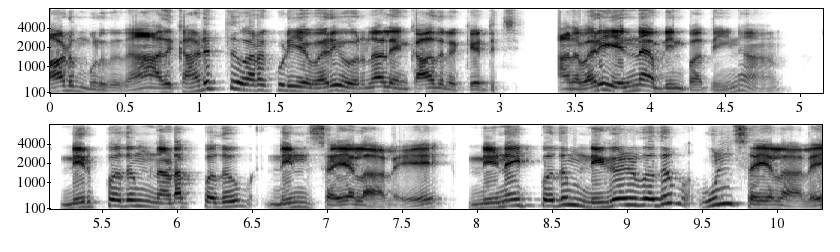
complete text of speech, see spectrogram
பாடும் பொழுது தான் அதுக்கு அடுத்து வரக்கூடிய வரி ஒரு நாள் என் காதில் கேட்டுச்சு. அந்த வரி என்ன அப்படின்னு பார்த்தீங்கன்னா நிற்பதும் நடப்பதும் நின் செயலாலே நினைப்பதும் நிகழ்வதும் உன் செயலாலே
